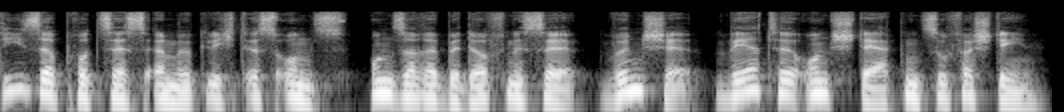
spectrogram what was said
Dieser Prozess ermöglicht es uns, unsere Bedürfnisse, Wünsche, Werte und Stärken zu verstehen.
